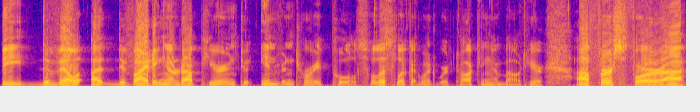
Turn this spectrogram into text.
be develop, uh, dividing it up here into inventory pools. So let's look at what we're talking about here. Uh, first for uh,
